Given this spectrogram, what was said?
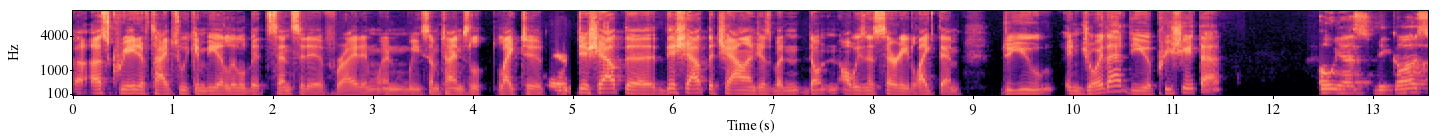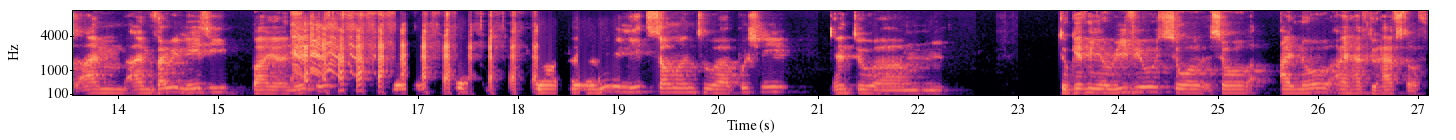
uh, us creative types, we can be a little bit sensitive, right? And when we sometimes l- like to dish out the dish out the challenges, but n- don't always necessarily like them. Do you enjoy that? Do you appreciate that? Oh yes, because I'm I'm very lazy by uh, nature. so I really need someone to uh, push me and to um, to give me a review. So so I know I have to have stuff.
